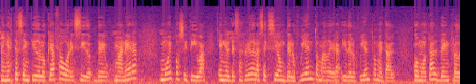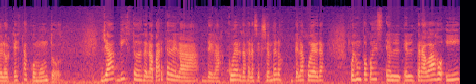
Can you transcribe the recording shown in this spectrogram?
en este sentido, lo que ha favorecido de manera muy positiva en el desarrollo de la sección de los vientos madera y de los vientos metal como tal dentro de la orquesta como un todo. Ya visto desde la parte de, la, de las cuerdas, de la sección de, los, de la cuerda, pues un poco es el, el trabajo y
